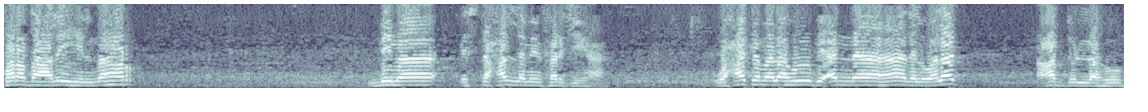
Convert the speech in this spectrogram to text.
فرض عليه المهر بما استحل من فرجها. وحكم له بأن هذا الولد عبد له.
